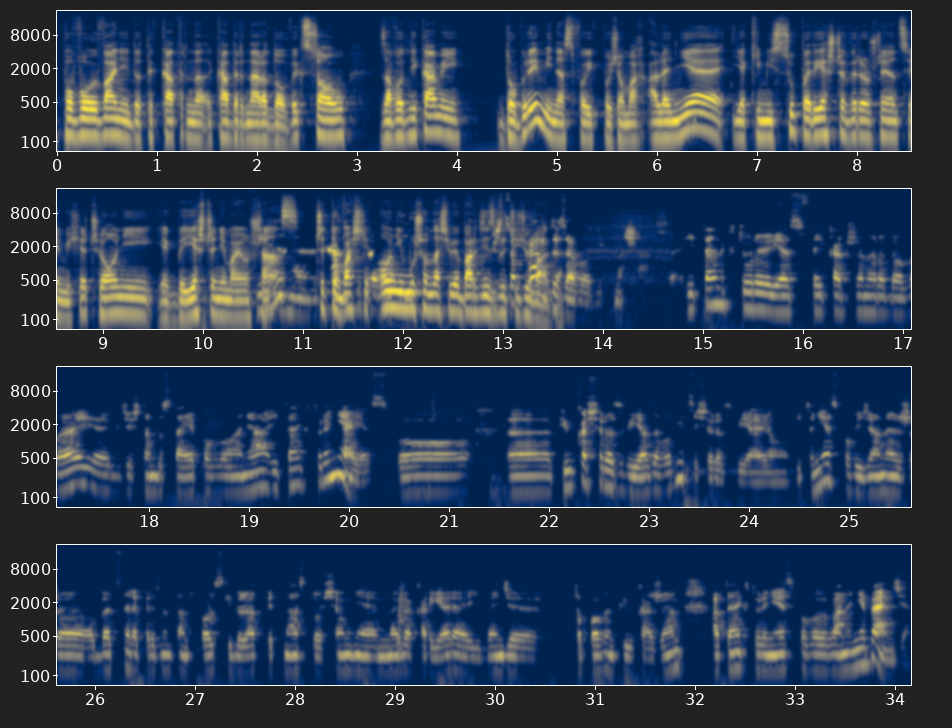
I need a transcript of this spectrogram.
powoływani do tych kadr, kadr narodowych, są zawodnikami dobrymi na swoich poziomach, ale nie jakimiś super jeszcze wyróżniającymi się, czy oni jakby jeszcze nie mają szans, nie, czy to właśnie oni muszą na siebie bardziej zwrócić co, uwagę? Każdy zawodnik ma szansę. I ten, który jest w tej kadrze narodowej, e, gdzieś tam dostaje powołania, i ten, który nie jest, bo e, piłka się rozwija, zawodnicy się rozwijają. I to nie jest powiedziane, że obecny reprezentant Polski do lat 15 osiągnie mega karierę i będzie topowym piłkarzem, a ten, który nie jest powoływany, nie będzie.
